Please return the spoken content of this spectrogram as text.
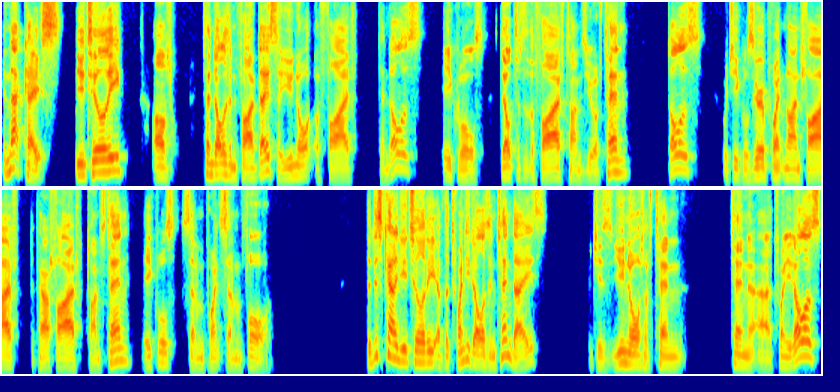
In that case, the utility of $10 in five days. So U naught of five, $10 equals delta to the five times U of $10, which equals 0.95 to the power five times 10 equals 7.74. The discounted utility of the $20 in 10 days, which is U naught of 10, 10 uh, $20,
